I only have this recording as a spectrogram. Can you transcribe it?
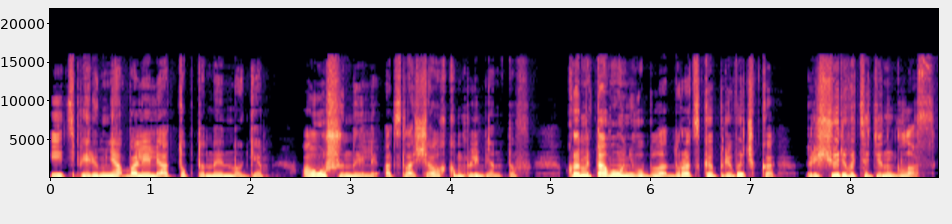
и теперь у меня болели оттоптанные ноги, а уши ныли от слащавых комплиментов. Кроме того, у него была дурацкая привычка прищуривать один глаз,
